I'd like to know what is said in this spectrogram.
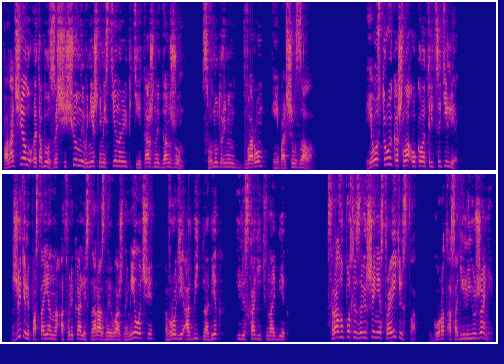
Поначалу это был защищенный внешними стенами пятиэтажный донжон с внутренним двором и небольшим залом. Его стройка шла около 30 лет. Жители постоянно отвлекались на разные важные мелочи, вроде отбить набег или сходить в набег. Сразу после завершения строительства город осадили южане.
